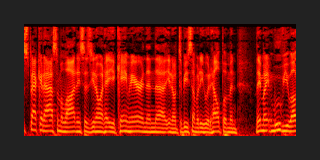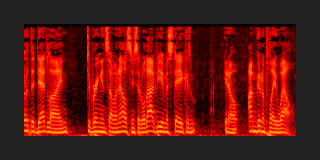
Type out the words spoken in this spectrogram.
Speck had asked him a lot and he says, you know what, hey, you came here and then, uh, you know, to be somebody who would help him and they might move you out at the deadline to bring in someone else. And he said, well, that'd be a mistake because, you know, I'm going to play well.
